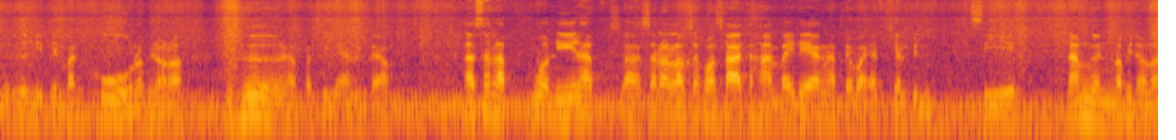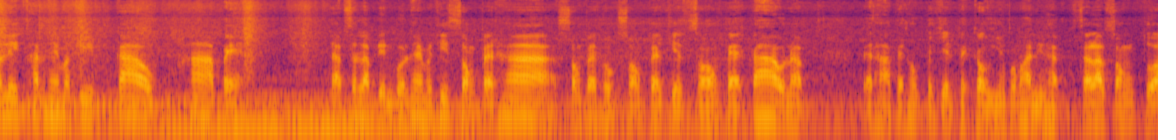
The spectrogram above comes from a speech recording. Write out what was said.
มืออื่นนี่เป็นวันคู่นะพี่น้องเนาะมือฮื้อนะครับกับสีแมนแล้วสำหรับงวดนี้นะครับสำหรับเราเฉพาะสายทหารใบแดงนะครับ แต่ว่าแอดเขียนเป็นสีน้ำเงินเนาะพี่น้องเนาะเลขท่านให้มาที่ 958นะครับสำหรับเด่นบนให้มาที่ 285 286 287 289 นะครับ 85 86 87 89อีกอย่างประมาณนี้ครับสำหรับ2ตัว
